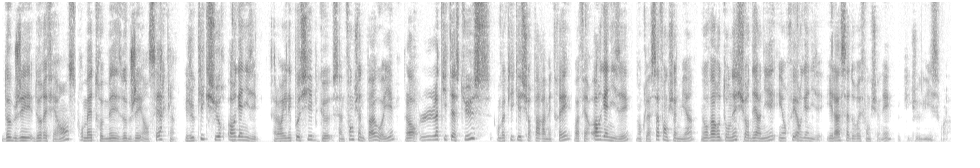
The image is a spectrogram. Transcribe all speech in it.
d'objet de référence pour mettre mes objets en cercle, et je clique sur Organiser. Alors il est possible que ça ne fonctionne pas, vous voyez. Alors la petite astuce, on va cliquer sur Paramétrer, on va faire Organiser, donc là ça fonctionne bien, et on va retourner sur Dernier, et on fait Organiser. Et là ça devrait fonctionner, je clique, je glisse, voilà.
